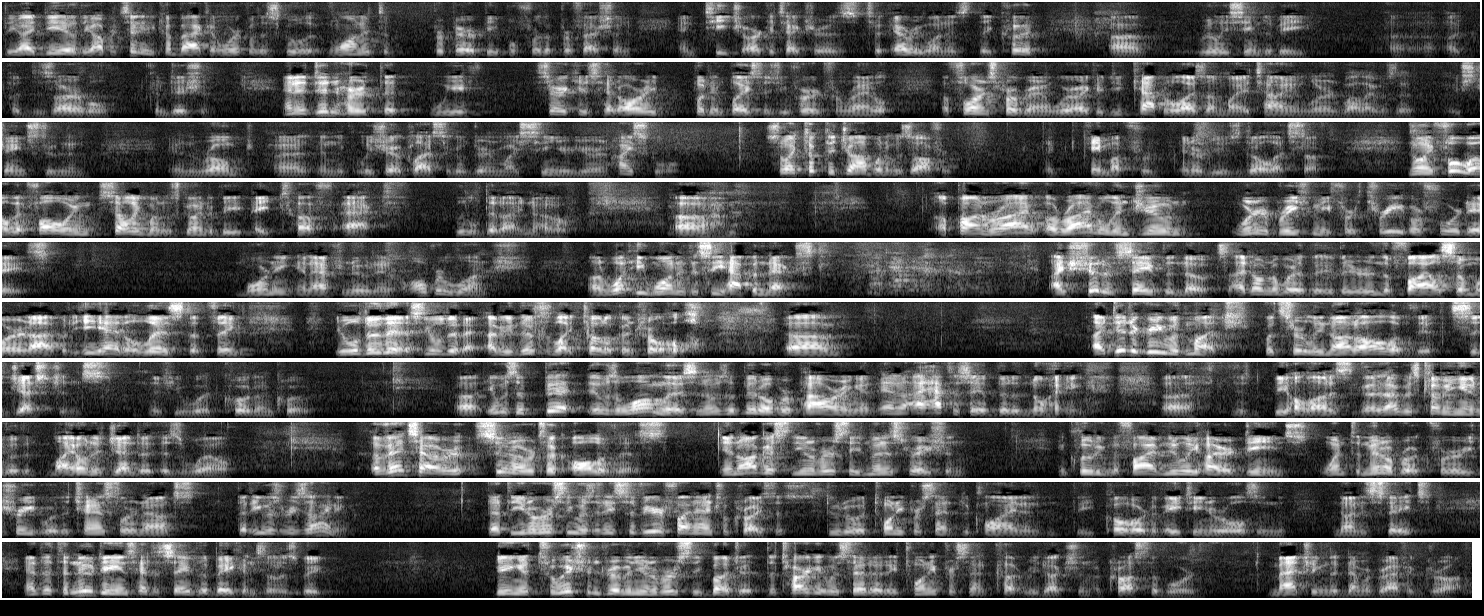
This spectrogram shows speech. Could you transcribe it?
the idea, of the opportunity to come back and work with a school that wanted to prepare people for the profession and teach architecture as, to everyone as they could uh, really seemed to be uh, a, a desirable condition. And it didn't hurt that we, Syracuse had already put in place, as you've heard from Randall, a Florence program where I could capitalize on my Italian learned while I was an exchange student in, in Rome uh, in the Liceo Classico during my senior year in high school. So I took the job when it was offered. I came up for interviews, did all that stuff, knowing full well that following Seligmann was going to be a tough act. Little did I know. Um, upon arrival in June, Werner briefed me for three or four days morning and afternoon and over lunch on what he wanted to see happen next. I should have saved the notes. I don't know whether they're in the file somewhere or not, but he had a list of things. You will do this, you will do that. I mean, this is like total control. Um, I did agree with much, but certainly not all of the suggestions, if you would, quote unquote. Uh, it was a bit, it was a long list, and it was a bit overpowering, and, and I have to say a bit annoying uh, to be all honest, because I was coming in with my own agenda as well. Events, however, soon overtook all of this. In August, the university administration, including the five newly hired deans, went to Minnowbrook for a retreat where the chancellor announced that he was resigning, that the university was in a severe financial crisis due to a 20% decline in the cohort of 18 year olds in the United States, and that the new deans had to save the bacon, so to speak. Being a tuition driven university budget, the target was set at a 20% cut reduction across the board, matching the demographic drop.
